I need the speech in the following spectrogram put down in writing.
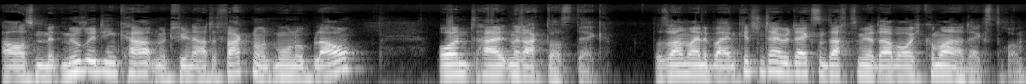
aus, mit Myridin-Karten, mit vielen Artefakten und Mono Blau und halt ein Raktos-Deck. Das waren meine beiden Kitchen Table Decks und dachte mir, da baue ich Commander-Decks drum.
